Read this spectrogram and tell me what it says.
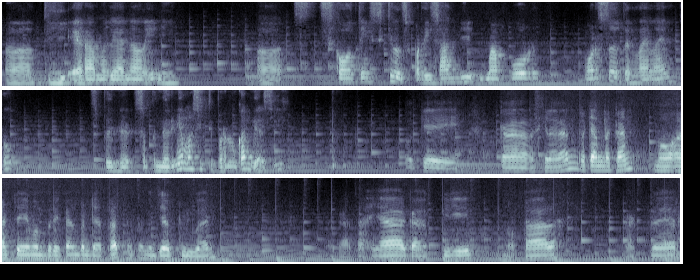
eh, di era milenial ini eh, scouting skill seperti sandi, dimapur, morse dan lain-lain tuh sebenar- sebenarnya masih diperlukan nggak sih? Oke, Kak, silakan rekan-rekan mau ada yang memberikan pendapat atau menjawab duluan? Kak Cahya, Kak Habib, Noval, Kak Ber,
